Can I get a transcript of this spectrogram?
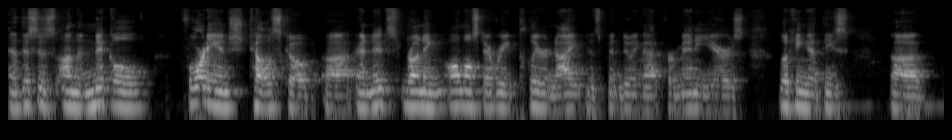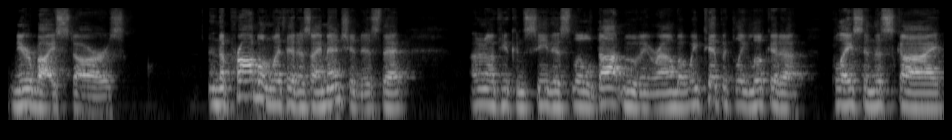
and this is on the Nickel 40 inch telescope. Uh, and it's running almost every clear night. And it's been doing that for many years, looking at these uh, nearby stars. And the problem with it, as I mentioned, is that I don't know if you can see this little dot moving around, but we typically look at a place in the sky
